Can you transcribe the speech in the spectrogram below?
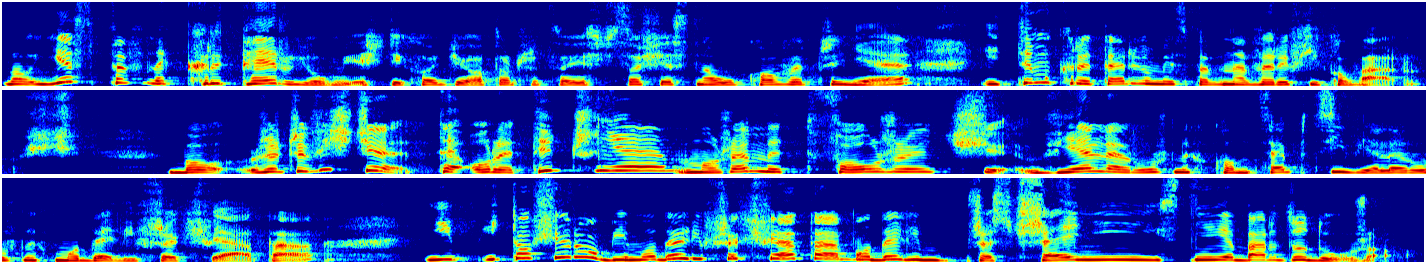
no jest pewne kryterium, jeśli chodzi o to, czy coś, coś jest naukowe, czy nie, i tym kryterium jest pewna weryfikowalność. Bo rzeczywiście teoretycznie możemy tworzyć wiele różnych koncepcji, wiele różnych modeli wszechświata. I, I to się robi. Modeli wszechświata, modeli przestrzeni istnieje bardzo dużo.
